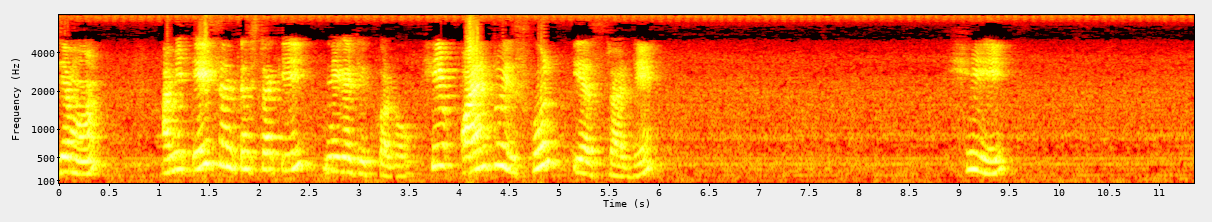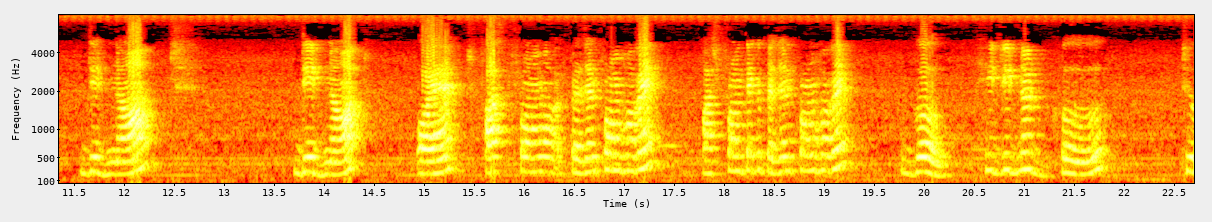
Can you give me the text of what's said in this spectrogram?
যেমন, আমি এই সেন্টেন্সটাকে নেগেটিভ করব? He went to school yesterday he did not did not went, first form, present form হবে, first form থেকে প্রেজেন্ট form হবে, go. He did not go to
